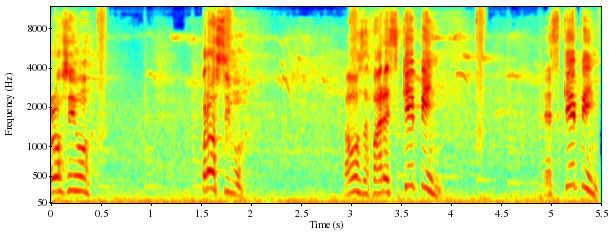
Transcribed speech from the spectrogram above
Próximo. Próximo. Vamos a hacer skipping. Skipping.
